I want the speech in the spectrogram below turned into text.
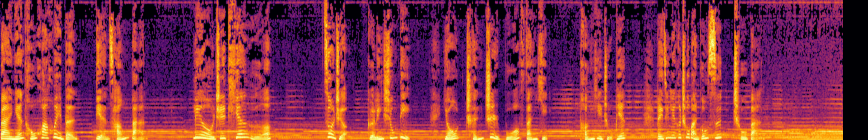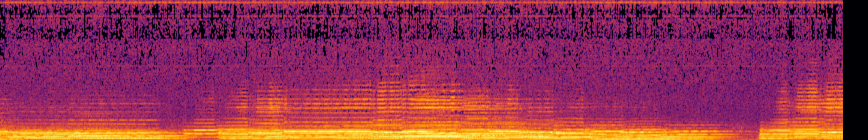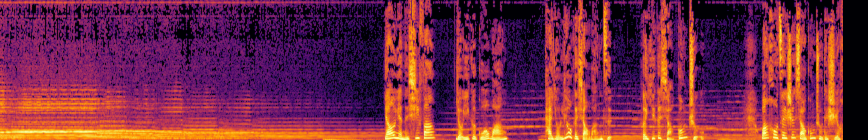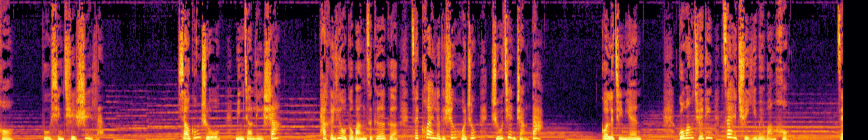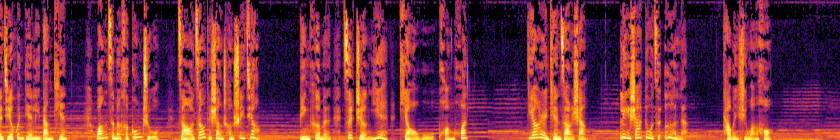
百年童话绘本典藏版《六只天鹅》，作者格林兄弟，由陈志博翻译，彭毅主编，北京联合出版公司出版。遥远的西方有一个国王，他有六个小王子和一个小公主。王后在生小公主的时候，不幸去世了。小公主名叫丽莎，她和六个王子哥哥在快乐的生活中逐渐长大。过了几年，国王决定再娶一位王后。在结婚典礼当天，王子们和公主。早早的上床睡觉，宾客们则整夜跳舞狂欢。第二天早上，丽莎肚子饿了，她问新王后：“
